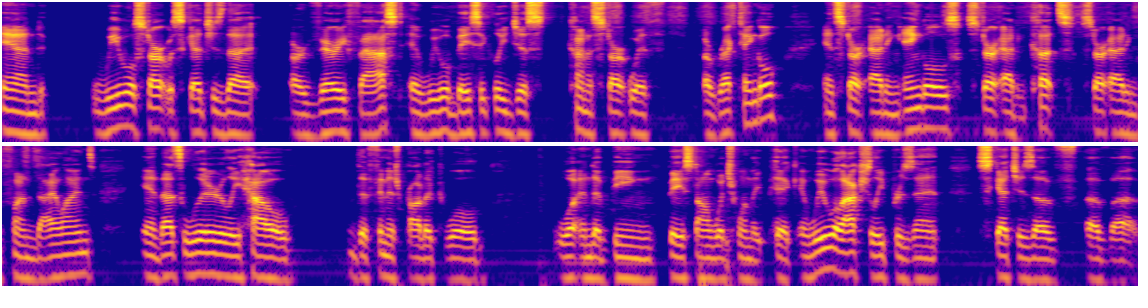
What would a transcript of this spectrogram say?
And we will start with sketches that are very fast and we will basically just kind of start with a rectangle and start adding angles, start adding cuts, start adding fun die lines. And that's literally how the finished product will will end up being based on which one they pick. And we will actually present sketches of of uh,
